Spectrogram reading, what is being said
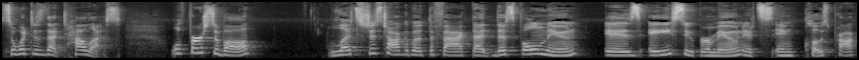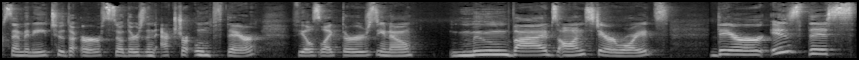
So, what does that tell us? Well, first of all, let's just talk about the fact that this full moon is a super moon. It's in close proximity to the Earth, so there's an extra oomph there. Feels like there's, you know, moon vibes on steroids there is this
